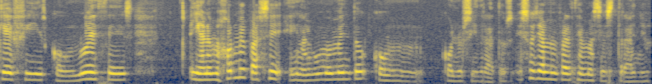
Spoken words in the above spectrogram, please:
kéfir con nueces y a lo mejor me pasé en algún momento con, con los hidratos. Eso ya me parece más extraño.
